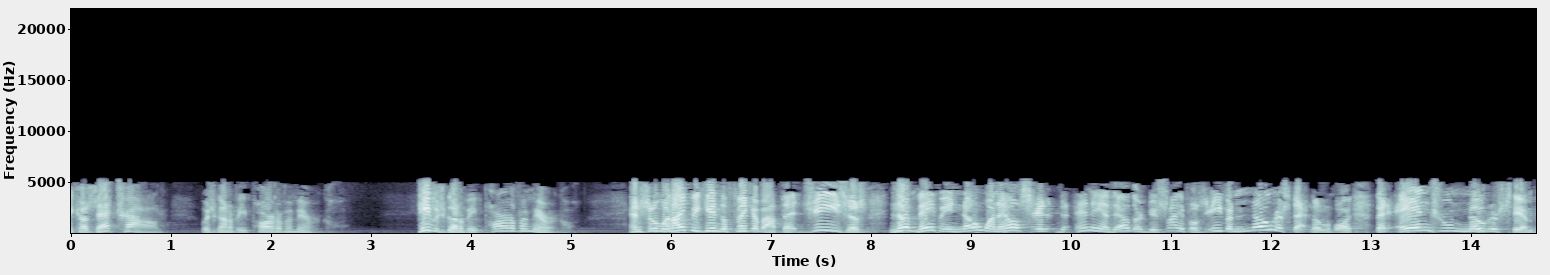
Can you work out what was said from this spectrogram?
because that child was going to be part of a miracle. He was going to be part of a miracle. And so when I begin to think about that, Jesus, no, maybe no one else, any of the other disciples even noticed that little boy, but Andrew noticed him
